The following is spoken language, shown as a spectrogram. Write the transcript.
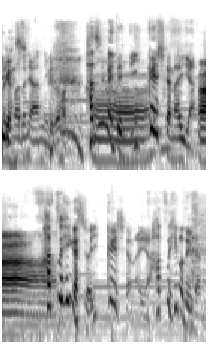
がまだにあんねんけど、初めてって1回しかないやん。あ初東は1回しかないやん。初日の出みたいな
